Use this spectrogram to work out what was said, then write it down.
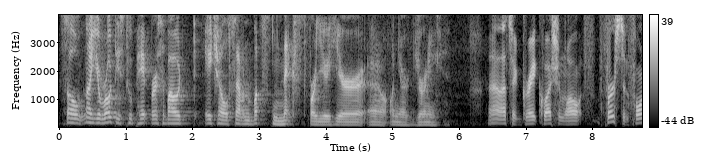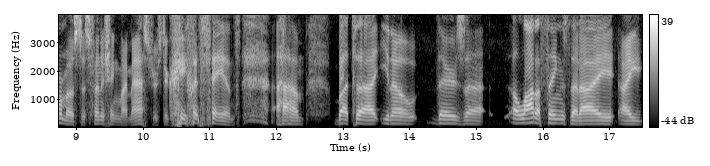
So now you wrote these two papers about HL7. What's next for you here uh, on your journey? Uh, that's a great question. Well, f- first and foremost is finishing my master's degree with SANS. Um, but, uh, you know, there's a, a, lot of things that I, I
